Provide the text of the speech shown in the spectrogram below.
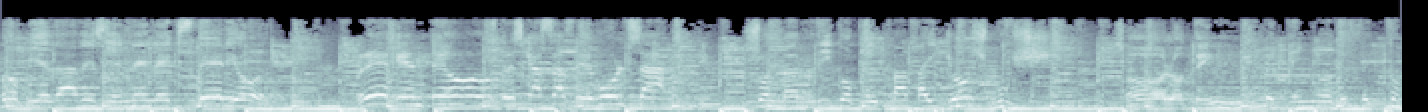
propiedades en el exterior. Regenteo tres casas de bolsa. Soy más rico que el Papa y George Bush. Solo tengo un pequeño defecto.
